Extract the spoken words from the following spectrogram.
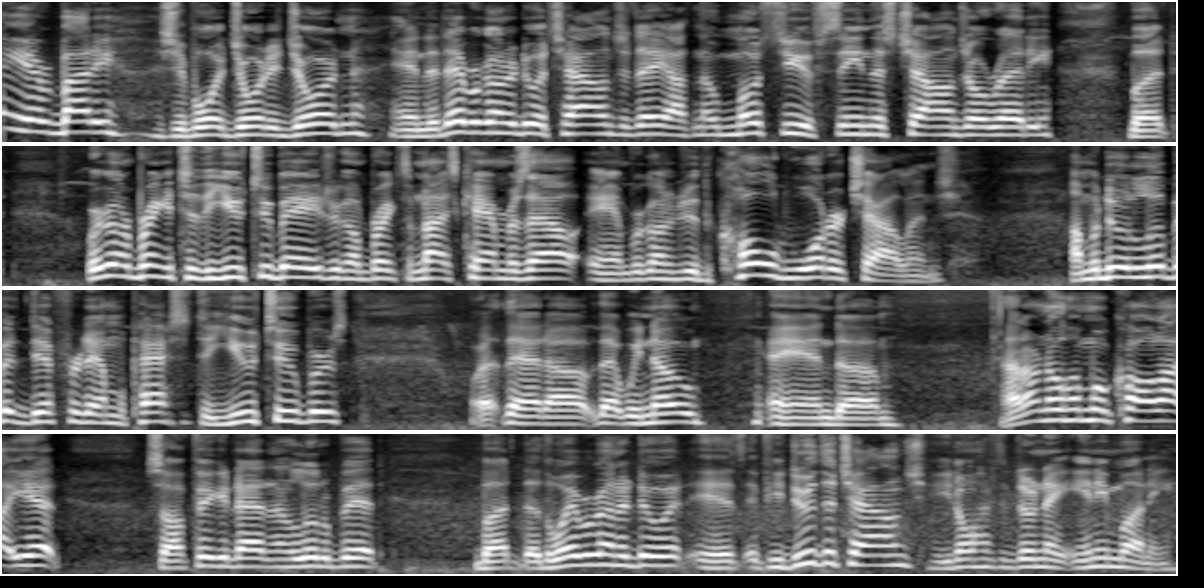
Hey everybody, it's your boy Jordie Jordan and today we're going to do a challenge today. I know most of you have seen this challenge already, but we're going to bring it to the YouTube age. We're going to bring some nice cameras out and we're going to do the cold water challenge. I'm going to do it a little bit different. I'm going to pass it to YouTubers that, uh, that we know and um, I don't know who I'm going to call out yet, so I'll figure that in a little bit. But the way we're going to do it is if you do the challenge, you don't have to donate any money,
